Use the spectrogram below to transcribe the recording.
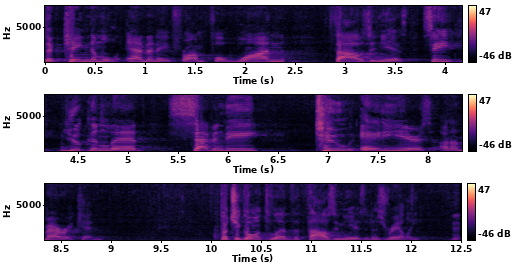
the kingdom will emanate from for 1,000 years. See, you can live 70 to 80 years an American, but you're going to live the 1,000 years an Israeli.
